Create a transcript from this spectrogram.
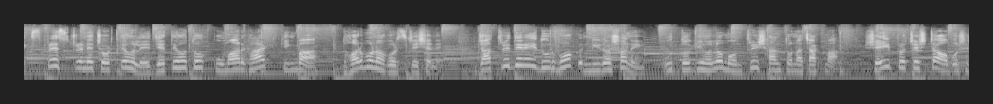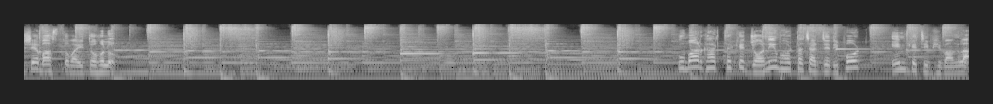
এক্সপ্রেস ট্রেনে চড়তে হলে যেতে হতো কুমারঘাট কিংবা ধর্মনগর স্টেশনে। যাত্রীদের এই দুর্ভোগ নিরসনে উদ্যোগী হলো মন্ত্রী শান্তনা চাকমা। সেই প্রচেষ্টা অবশেষে বাস্তবায়িত হলো। কুমারঘাট থেকে জনি ভট্টাচার্যের রিপোর্ট এনকে টিভি বাংলা।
